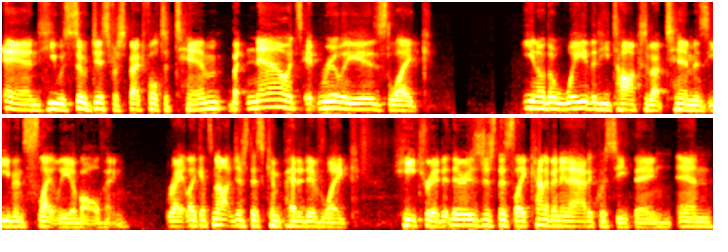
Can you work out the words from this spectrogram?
and he was so disrespectful to tim but now it's it really is like you know the way that he talks about tim is even slightly evolving right? Like it's not just this competitive like hatred. There is just this like kind of an inadequacy thing. And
